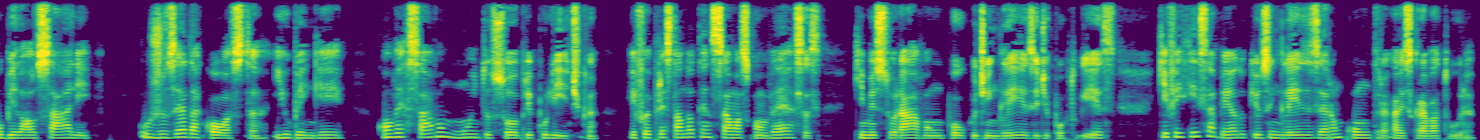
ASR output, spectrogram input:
o Bilal Sali, o José da Costa e o Bengue conversavam muito sobre política, e foi prestando atenção às conversas, que misturavam um pouco de inglês e de português, que fiquei sabendo que os ingleses eram contra a escravatura.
